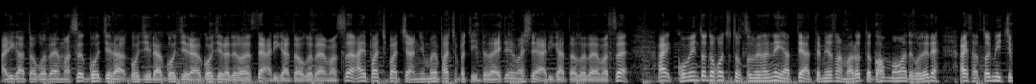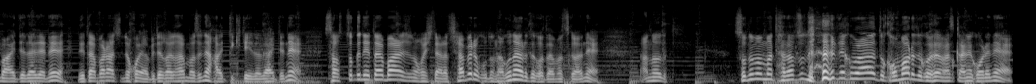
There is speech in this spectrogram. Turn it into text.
ありがとうございます。ゴジラ、ゴジラ、ゴジラ、ゴジラでございますね。ありがとうございます。はい、パチパチちゃんにもパチパチいただいてまして、ありがとうございます。はい、コメントの方ちょっとすみませんね。やってやって、皆さんまるっとこんばんはということでね、はい、里道も入っていただいてね、ネタバラシの方やめてくださいませね。入ってきていただいてね、早速ネタバラシの方したら喋ることなくなるでございますからね。あの、そのままただとなってもらうと困るでございますからね、これね。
